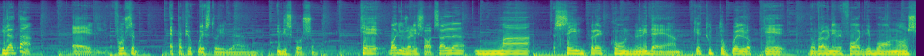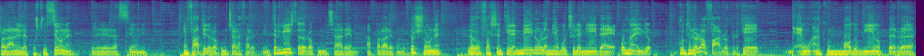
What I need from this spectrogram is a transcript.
In realtà è, forse è proprio questo il, il discorso, che voglio usare i social ma sempre con l'idea che tutto quello che dovrà venire fuori di buono sarà nella costruzione delle relazioni. Infatti dovrò cominciare a fare delle interviste, dovrò cominciare a parlare con le persone, dovrò far sentire meno la mia voce e le mie idee, o meglio, continuerò a farlo perché è un, anche un modo mio per,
